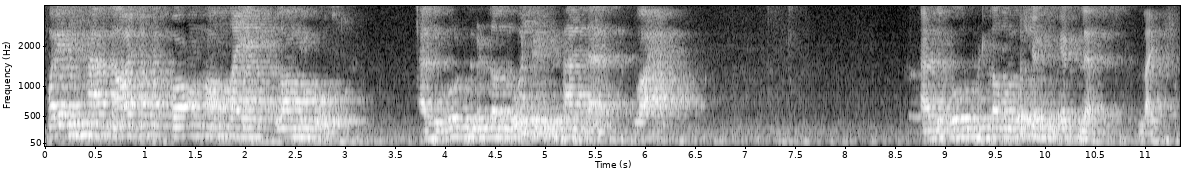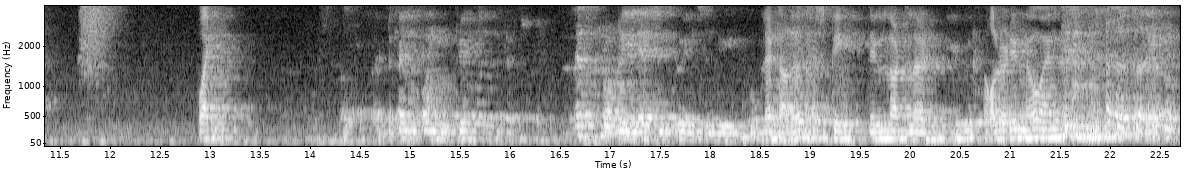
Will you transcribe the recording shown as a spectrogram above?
why do you have large form of life along the coast? As you go to the middle of the ocean, you have less. Why? As you go to the middle of the ocean, you get less life. Why? It depends upon nutrients. There's probably less nutrients in the. Let others speak, they will not learn. You already know and Sorry.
